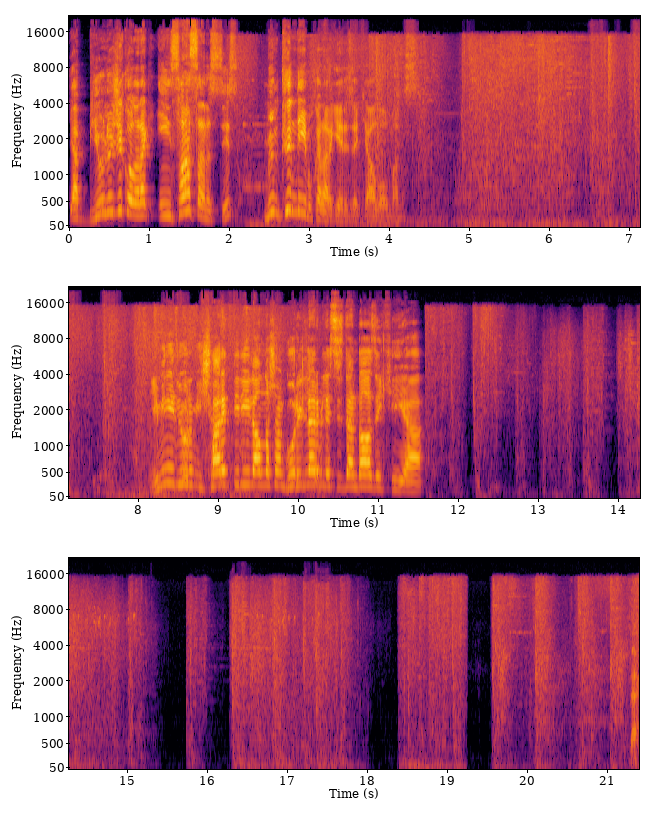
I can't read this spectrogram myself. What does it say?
Ya biyolojik olarak insansanız siz mümkün değil bu kadar gerizekalı olmanız. Yemin ediyorum işaret diliyle anlaşan goriller bile sizden daha zeki ya. Ver.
